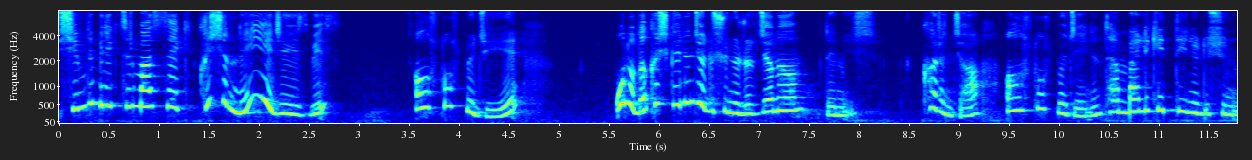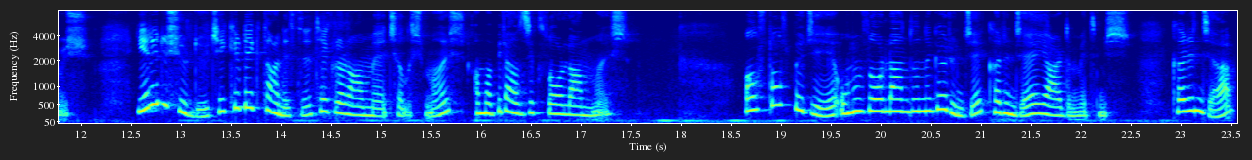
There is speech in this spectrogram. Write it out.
şimdi biriktirmezsek kışın ne yiyeceğiz biz? Ağustos böceği onu da kış gelince düşünürüz canım demiş. Karınca Ağustos böceğinin tembellik ettiğini düşünmüş. Yere düşürdüğü çekirdek tanesini tekrar almaya çalışmış ama birazcık zorlanmış. Ağustos böceği onun zorlandığını görünce karıncaya yardım etmiş. Karınca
